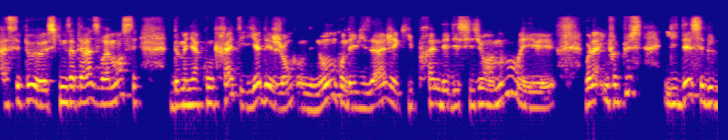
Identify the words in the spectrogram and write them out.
assez peu. Ce qui nous intéresse vraiment, c'est de manière concrète, il y a des gens qui ont des noms, qui ont des visages et qui prennent des décisions à un moment. Et voilà, une fois de plus, l'idée, c'est de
